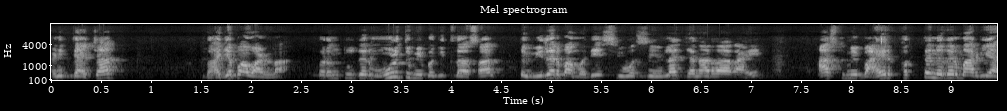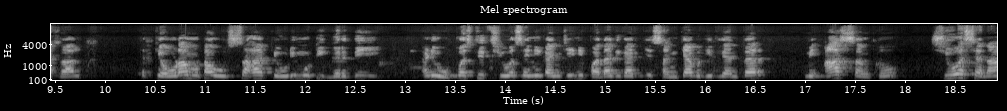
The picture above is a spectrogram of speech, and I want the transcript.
आणि त्याच्यात भाजपा वाढला. परंतु जर मूळ तुम्ही बघितलं असाल तर विदर्भामध्ये शिवसेनेला जनाधार आहे. आज तुम्ही बाहेर फक्त नजर मारली असाल तर केवढा मोठा उत्साह केवढी मोठी गर्दी आणि उपस्थित शिवसैनिकांची आणि पदाधिकाऱ्यांची संख्या बघितल्यानंतर मी आज सांगतो शिवसेना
